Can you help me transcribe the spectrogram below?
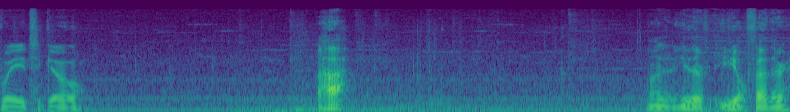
Way to go? Aha! I didn't either eel feather.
